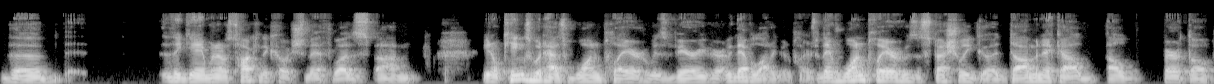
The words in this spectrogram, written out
the the game when I was talking to Coach Smith was, um, you know, Kingswood has one player who is very, very. I mean, they have a lot of good players, but they have one player who's especially good, Dominic Al, Alberto,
